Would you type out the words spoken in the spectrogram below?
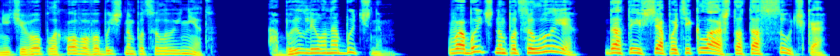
Ничего плохого в обычном поцелуе нет. А был ли он обычным? В обычном поцелуе? Да ты вся потекла, что та сучка.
